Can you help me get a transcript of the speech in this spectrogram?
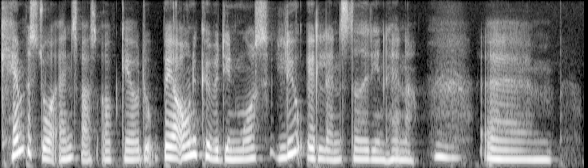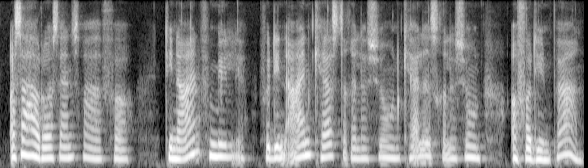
kæmpestor ansvarsopgave. Du bærer ovenikøbet din mors liv et eller andet sted i dine hænder. Mm. Øhm, og så har du også ansvaret for din egen familie, for din egen kæresterelation, kærlighedsrelation og for dine børn.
